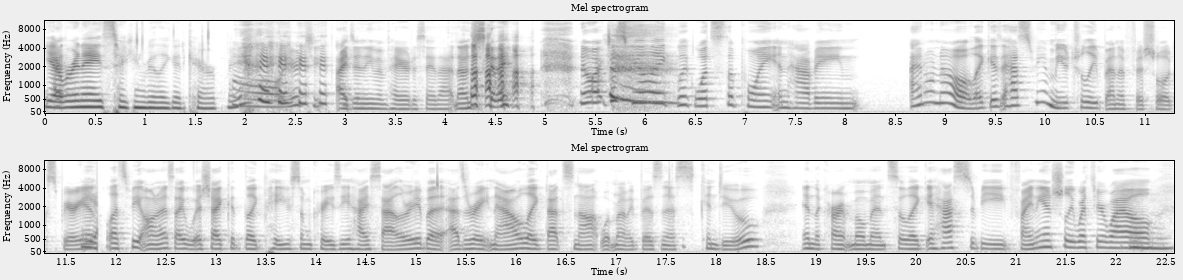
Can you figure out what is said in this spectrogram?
yeah I- renee's taking really good care of me oh, too, I didn't even pay her to say that. No, I'm just kidding. no, I just feel like like what's the point in having I don't know. Like it has to be a mutually beneficial experience. Let's be honest. I wish I could like pay you some crazy high salary, but as of right now, like that's not what my business can do in the current moment. So like it has to be financially worth your while, Mhm.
